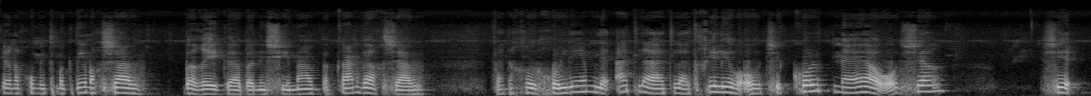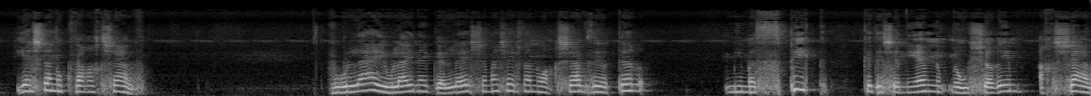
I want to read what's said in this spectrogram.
כי אנחנו מתמקדים עכשיו ברגע, בנשימה, בכאן ועכשיו, ואנחנו יכולים לאט לאט להתחיל לראות שכל תנאי העושר שיש לנו כבר עכשיו. ואולי, אולי נגלה שמה שיש לנו עכשיו זה יותר ממספיק כדי שנהיה מאושרים עכשיו.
